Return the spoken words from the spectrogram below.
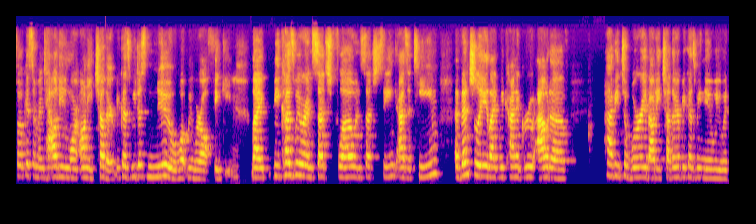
focus or mentality anymore on each other because we just knew what we were all thinking. Mm. Like because we were in such flow and such sync as a team, eventually like we kind of grew out of having to worry about each other because we knew we would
